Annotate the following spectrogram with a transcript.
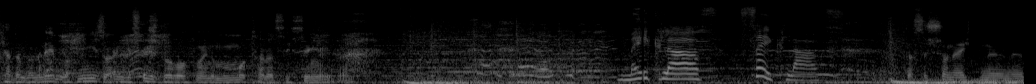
Ich hatte in meinem Leben noch nie so ein Gefühl darauf, meine Mutter, dass ich Single bin. Make Love, Fake Love. Das ist schon echt eine, eine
